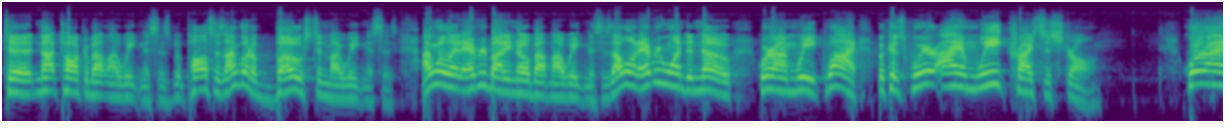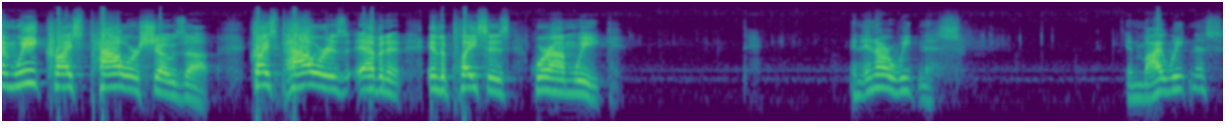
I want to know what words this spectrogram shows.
to not talk about my weaknesses. But Paul says, I'm going to boast in my weaknesses. I'm going to let everybody know about my weaknesses. I want everyone to know where I'm weak. Why? Because where I am weak, Christ is strong. Where I am weak, Christ's power shows up. Christ's power is evident in the places where I'm weak. And in our weakness, in my weakness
